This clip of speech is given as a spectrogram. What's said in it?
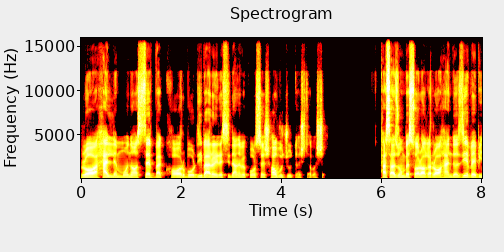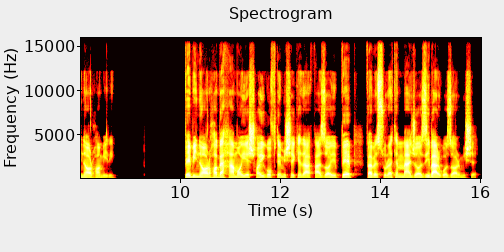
راه حل مناسب و کاربردی برای رسیدن به پرسش ها وجود داشته باشه. پس از اون به سراغ راه اندازی وبینارها میریم. وبینارها به همایش هایی گفته میشه که در فضای وب و به صورت مجازی برگزار میشه.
